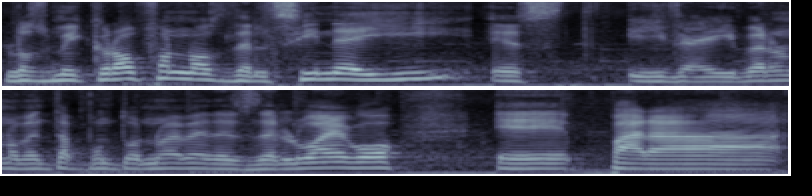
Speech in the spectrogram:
los micrófonos del Cine I y de Ibero 90.9, desde luego, eh, para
